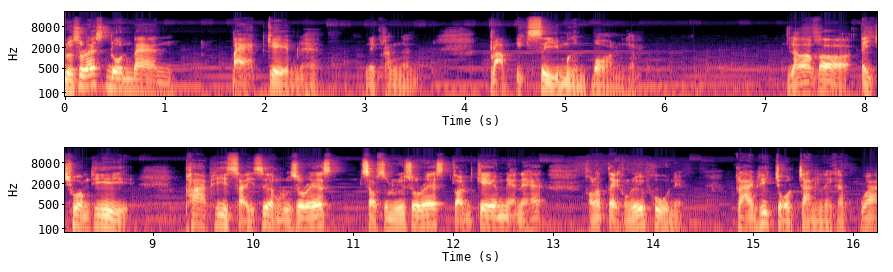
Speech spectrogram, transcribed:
ลูโซเรสโดนแบน 8 เกมนะฮะในครั้งนั้น ปรับอีก 40,000 ปอนด์ครับ แล้วก็ไอช่วงที่ภาพที่ใส่เสื้อของลูโซเรสสนับสนุนลูโซเรสก่อนเกมเนี่ยนะฮะของนักเตะของลิเวอร์พูลเนี่ยกลายเป็นที่โจทย์จันเลยครับว่า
